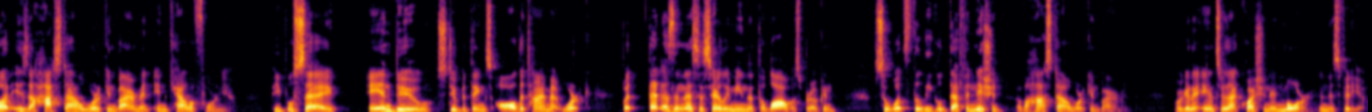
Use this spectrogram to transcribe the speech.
What is a hostile work environment in California? People say and do stupid things all the time at work, but that doesn't necessarily mean that the law was broken. So, what's the legal definition of a hostile work environment? We're going to answer that question and more in this video.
